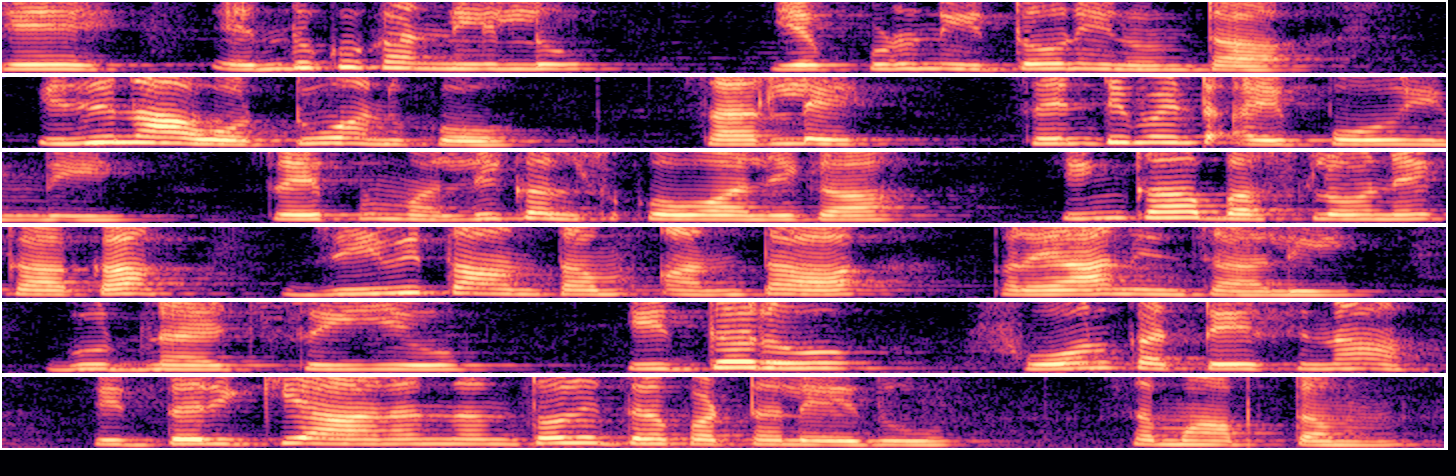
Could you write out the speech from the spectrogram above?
హే ఎందుకు కన్నీళ్ళు ఎప్పుడు నీతో నేనుంటా? ఇది నా ఒట్టు అనుకో. సర్లే సెంటిమెంట్ అయిపోయింది. రేపు మళ్ళీ కలుసుకోవాలిగా. ఇంకా బస్లోనే కాక జీవితాంతం అంతా ప్రయాణించాలి. గుడ్ నైట్ సీ ఇద్దరు ఫోన్ కట్టేసినా ఇద్దరికీ ఆనందంతో నిద్రపట్టలేదు. సమాప్తం.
